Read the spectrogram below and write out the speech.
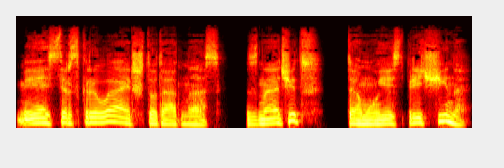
Мейстер скрывает что-то от нас. Значит, тому есть причина.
